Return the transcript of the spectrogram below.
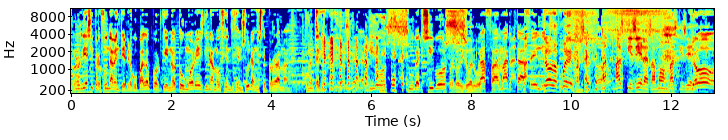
Buenos días y profundamente preocupado porque noto humores de una moción de censura en este programa. Comentarios negativos, subversivos. Pues lo disuelvo. Rafa, Marta, Félix. Todo puede pasar. Más quisieras, Amón, más quisieras. Yo,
